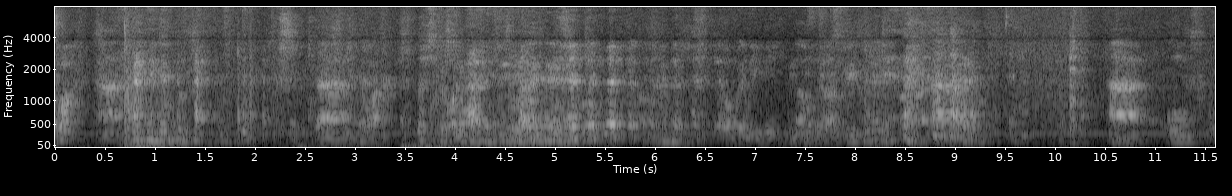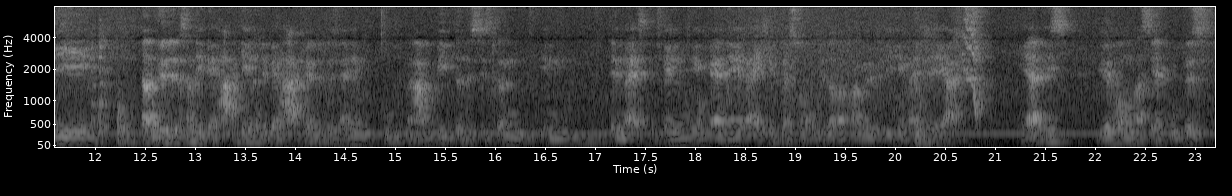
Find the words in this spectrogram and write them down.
So. Hoffentlich nicht mit diesen Auswirkungen. Äh, äh, und die, dann würde das an die BH gehen und die BH könnte das einem guten Anbieter, das ist dann in den meisten Fällen irgendeine reiche Person, die dann auf einmal über die Gemeindejagd her ist. Wir haben ein sehr gutes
